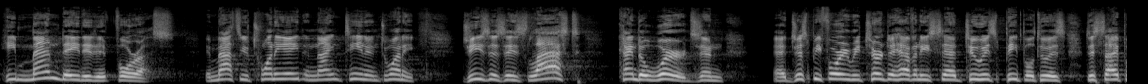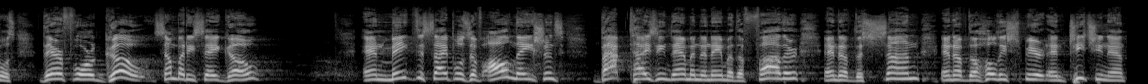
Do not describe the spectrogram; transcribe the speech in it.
he mandated it for us. In Matthew 28 and 19 and 20, Jesus, his last kind of words, and uh, just before he returned to heaven, he said to his people, to his disciples, Therefore go. Somebody say, Go and make disciples of all nations, baptizing them in the name of the Father and of the Son and of the Holy Spirit, and teaching them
